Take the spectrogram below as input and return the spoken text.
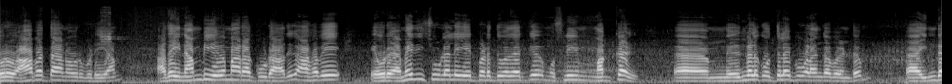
ஒரு ஆபத்தான ஒரு விடயம். அதை நம்பி ஏமாறக்கூடாது. ஆகவே ஒரு அமைதி சூழலை ஏற்படுத்துவதற்கு முஸ்லீம் மக்கள் எங்களுக்கு ஒத்துழைப்பு வழங்க வேண்டும். இந்த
